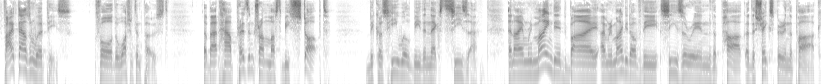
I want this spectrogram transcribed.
5,000 word piece for the Washington Post about how President Trump must be stopped because he will be the next Caesar. And I am reminded by I'm reminded of the Caesar in the Park, uh, the Shakespeare in the Park,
